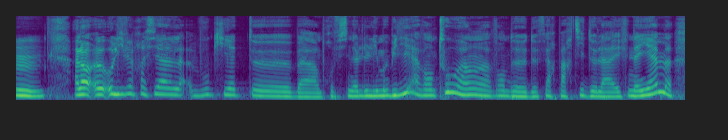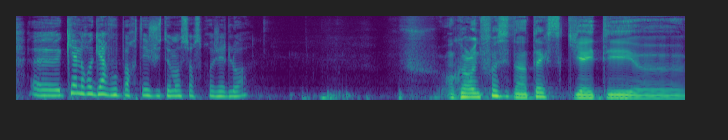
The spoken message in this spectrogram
Hmm. Alors, euh, Olivier Précial, vous qui êtes euh, bah, un professionnel de l'immobilier avant tout, hein, avant de, de faire partie de la FNIM, euh, quel regard vous portez justement sur ce projet de loi? Encore une fois, c'est un texte qui a été euh,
